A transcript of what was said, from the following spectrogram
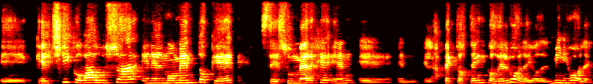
eh, que el chico va a usar en el momento que se sumerge en, eh, en- en aspectos técnicos del vóley o del mini vóley.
